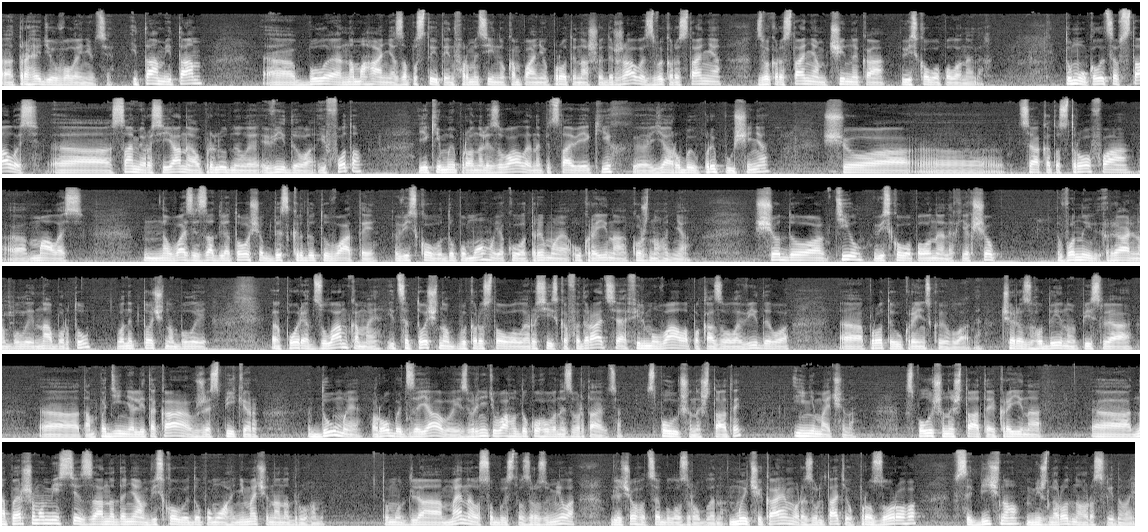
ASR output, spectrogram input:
е, трагедією в Оленівці. І там, і там е, було намагання запустити інформаційну кампанію проти нашої держави з використання, з використанням чинника військовополонених. Тому, коли це всталося, е, самі росіяни оприлюднили відео і фото, які ми проаналізували, на підставі яких я робив припущення, що е, ця катастрофа е, малась на увазі задля того, щоб дискредитувати військову допомогу, яку отримує Україна кожного дня. Щодо тіл військовополонених, якщо б вони реально були на борту, вони б точно були е, поряд з уламками, і це точно використовувала Російська Федерація, фільмувала, показувала відео проти української влади. Через годину після е, там, падіння літака вже спікер Думи робить заяви. І зверніть увагу, до кого вони звертаються: Сполучені Штати і Німеччина. Сполучені Штати країна е, на першому місці за наданням військової допомоги, Німеччина на другому. Тому для мене особисто зрозуміло, для чого це було зроблено. Ми чекаємо результатів прозорого, всебічного міжнародного розслідування.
